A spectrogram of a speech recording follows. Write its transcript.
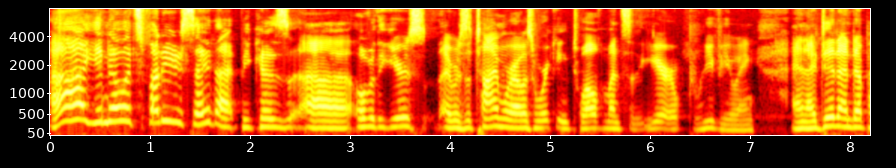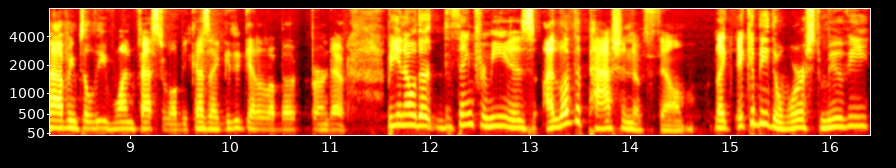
Ah, you know, it's funny you say that because uh, over the years, there was a time where I was working 12 months of the year previewing, and I did end up having to leave one festival because I did get a little bit burned out. But you know, the, the thing for me is I love the passion of film. Like, it could be the worst movie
